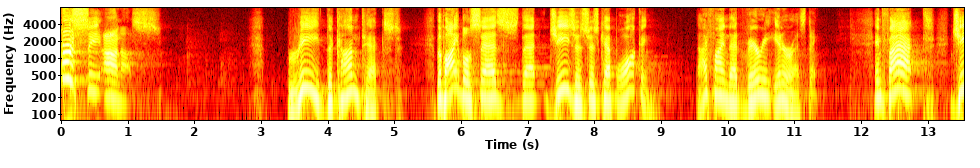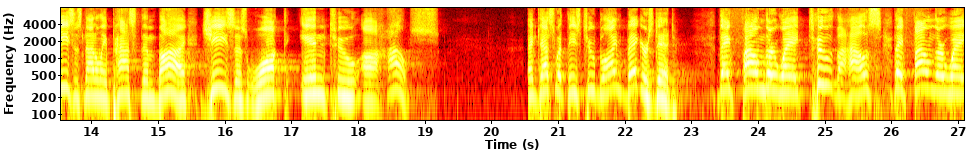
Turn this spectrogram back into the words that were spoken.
mercy on us. Read the context. The Bible says that Jesus just kept walking. I find that very interesting. In fact, Jesus not only passed them by, Jesus walked into a house. And guess what these two blind beggars did? They found their way to the house. They found their way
